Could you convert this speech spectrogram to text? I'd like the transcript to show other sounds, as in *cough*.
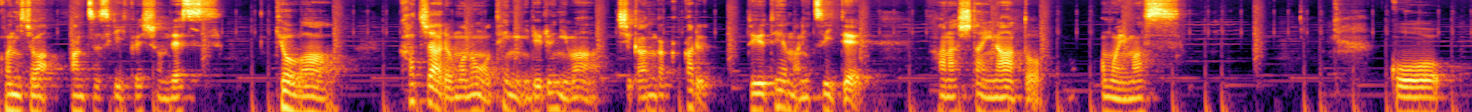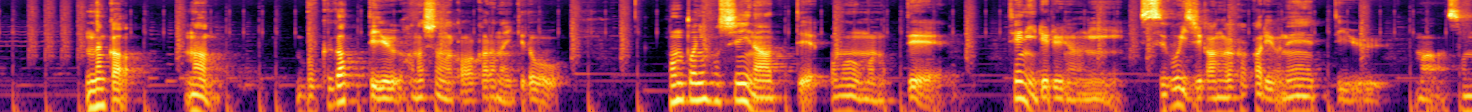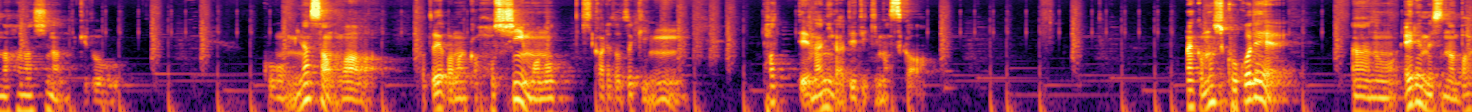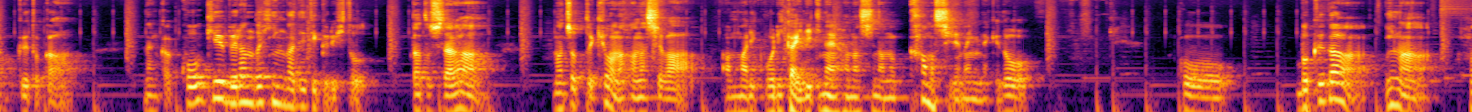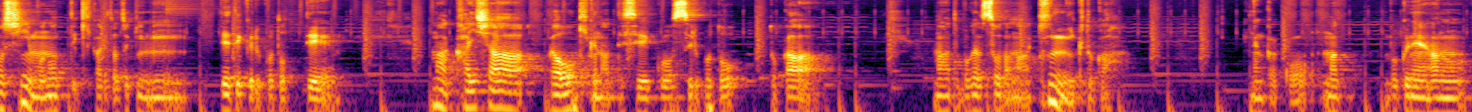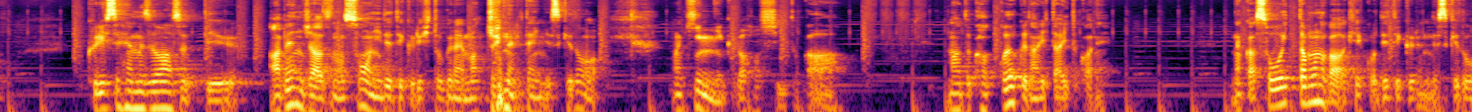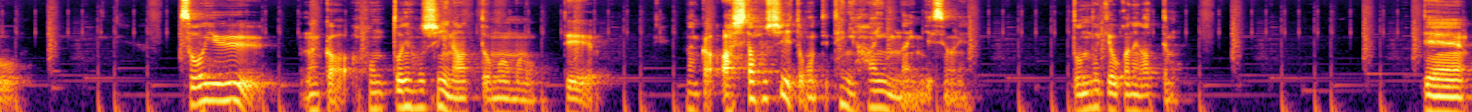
こんにちは。アンツースリークエスチョンです。今日は価値あるものを手に入れるには時間がかかるというテーマについて話したいなと思います。こう、なんか、まあ、僕がっていう話なのかわからないけど、本当に欲しいなって思うものって手に入れるのにすごい時間がかかるよねっていうまあそんな話なんだけどこう皆さんは例えばなんか欲しいもの聞かれた時にパッて何が出てきますか？なんかもしここであのエルメスのバッグとかなんか高級ブランド品が出てくる人だとしたらまあちょっと今日の話はあんまりこう理解できない話なのかもしれないんだけどこう僕が今欲しいものって聞かれた時に出てくることってまあ会社が大きくなって成功することとかまああと僕はそうだな筋肉とかなんかこうまあ僕ねあのクリス・ヘムズワースっていうアベンジャーズの層に出てくる人ぐらいマッチョになりたいんですけど、まあ、筋肉が欲しいとか、まあ、あとかっこよくなりたいとかね。なんかそういったものが結構出てくるんですけどそういうなんか本当に欲しいなって思うものってなんか明日欲しいと思って手に入んないんですよね。どんだけお金があっても。で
